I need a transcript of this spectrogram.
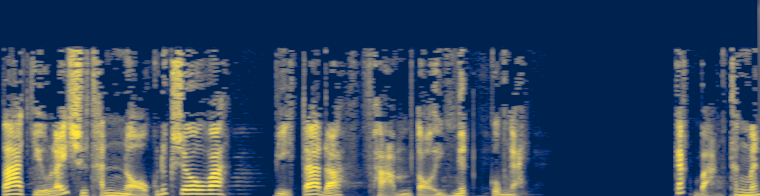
Ta chịu lấy sự thành nộ của Đức Giê-hô-va vì ta đã phạm tội nghịch cùng Ngài. Các bạn thân mến,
